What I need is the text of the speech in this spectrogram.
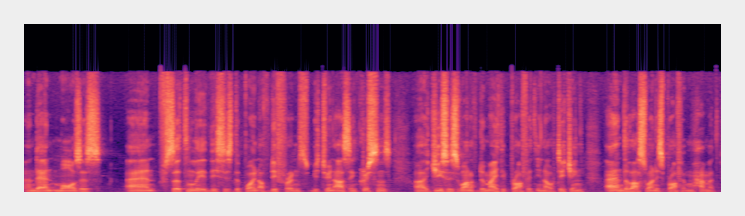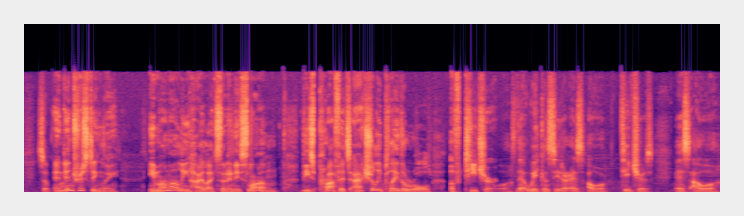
and then Moses, and certainly, this is the point of difference between us and Christians. Uh, Jesus is one of the mighty prophets in our teaching, and the last one is Prophet Muhammad. So, and interestingly, Imam Ali highlights that in Islam, these prophets actually play the role of teacher. That we consider as our teachers, as our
